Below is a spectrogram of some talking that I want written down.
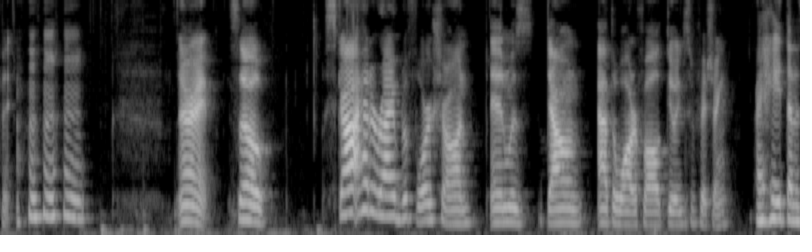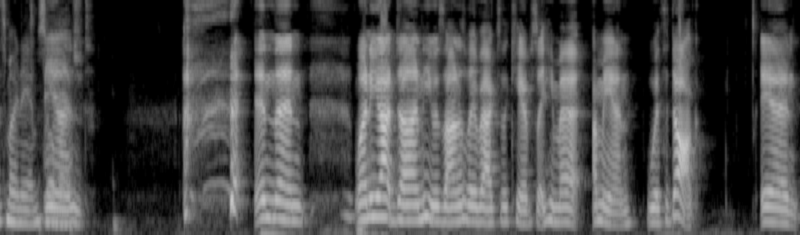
All right. So Scott had arrived before Sean and was down at the waterfall doing some fishing. I hate that it's my name so and much. and then when he got done, he was on his way back to the campsite. He met a man with a dog. And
